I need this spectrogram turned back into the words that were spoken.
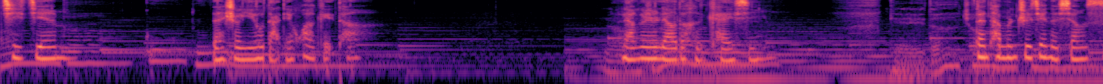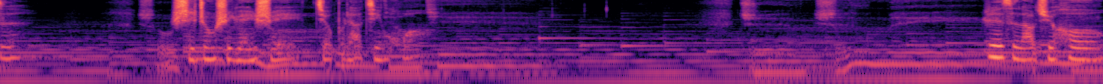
期间，男生也有打电话给他，两个人聊得很开心，但他们之间的相思，始终是远水救不了近火。日子老去后，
